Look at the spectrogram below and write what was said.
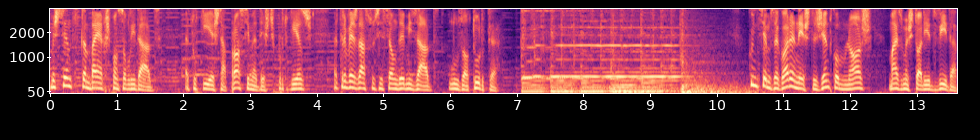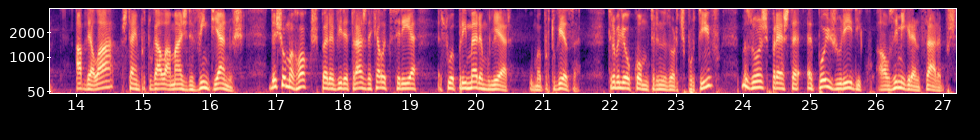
mas sente-se também a responsabilidade. A Turquia está próxima destes portugueses através da Associação de Amizade Luso-Turca. Conhecemos agora, neste Gente Como Nós, mais uma história de vida. Abdelá está em Portugal há mais de 20 anos. Deixou Marrocos para vir atrás daquela que seria a sua primeira mulher, uma portuguesa. Trabalhou como treinador desportivo, mas hoje presta apoio jurídico aos imigrantes árabes.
